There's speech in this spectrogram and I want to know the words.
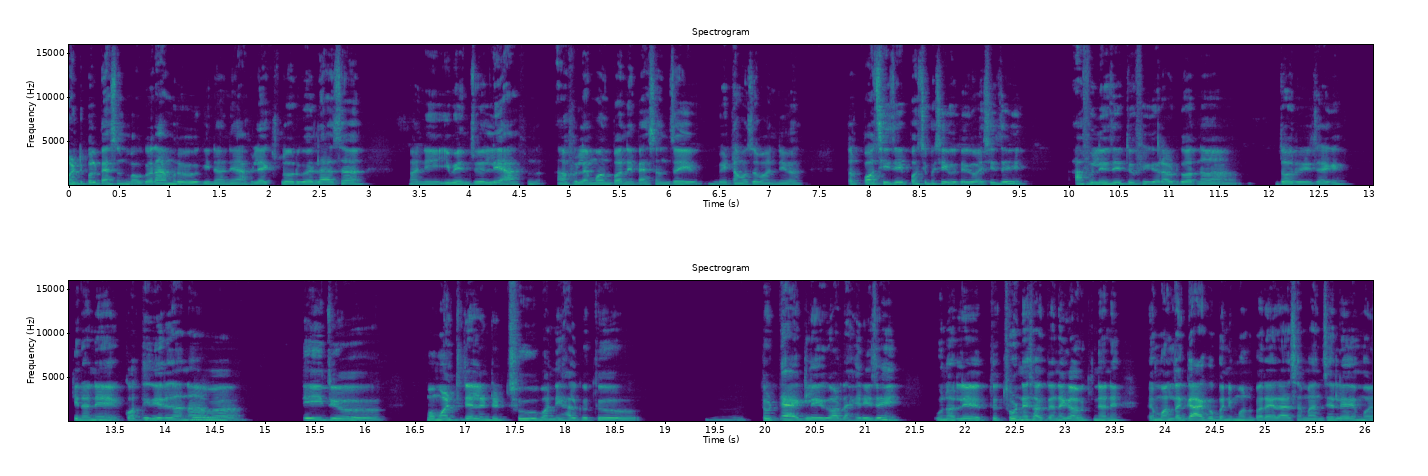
मल्टिपल प्यासन भएको राम्रो हो किनभने आफूले एक्सप्लोर गरिरहेछ अनि इभेन्चुअली आफ्नो आफूलाई मनपर्ने प्यासन चाहिँ भेटाउँछ भन्ने हो। तर पछि चाहिँ पछि पछि हुँदै गएपछि चाहिँ आफूले चाहिँ त्यो फिगर आउट गर्न जरुरी छ कि? किनभने कति धेरैजना अब त्यही त्यो म मल्टी ट्यालेन्टेड छु भन्ने खालको त्यो त्यो ट्यागले गर्दाखेरि चाहिँ उनीहरूले त्यो छोड्नै सक्दैन कि अब किनभने ए मलाई त गाएको पनि मन पराइरहेछ मान्छेले म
